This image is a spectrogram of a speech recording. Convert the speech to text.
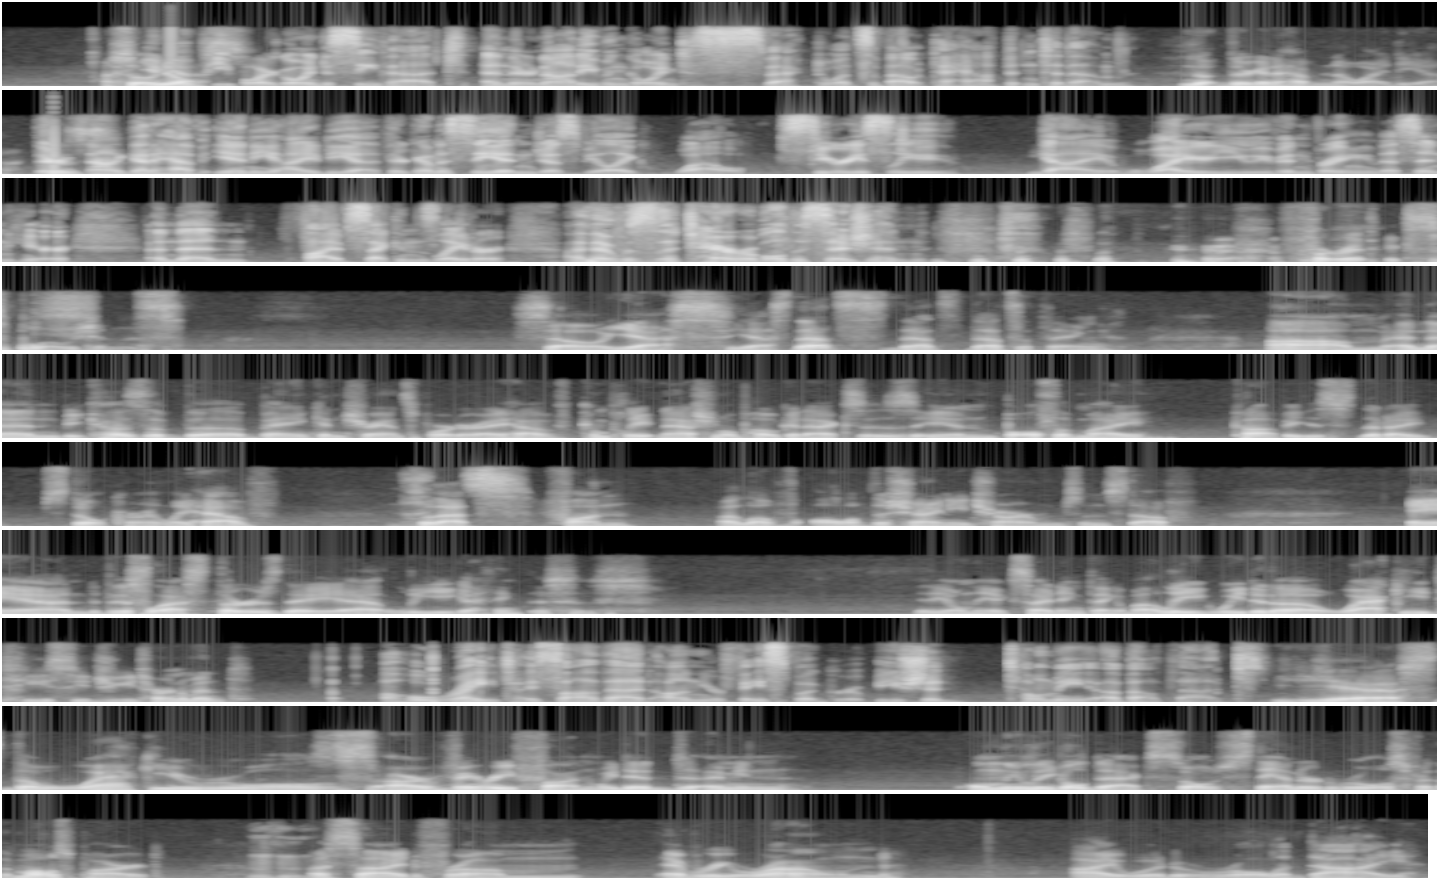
So, you know yes. people are going to see that and they're not even going to suspect what's about to happen to them. No, they're gonna have no idea. They're 'Cause- not going to have any idea. They're going to see it and just be like, "Wow, seriously, guy, why are you even bringing this in here?" And then 5 seconds later, "Uh, "That was a terrible decision." Furret explosions. So yes, yes, that's that's that's a thing. Um, and then because of the bank and transporter, I have complete national Pokedexes in both of my copies that I still currently have. So that's fun. I love all of the shiny charms and stuff. And this last Thursday at League, I think this is the only exciting thing about League. We did a wacky TCG tournament. Oh, right. I saw that on your Facebook group. You should tell me about that. Yes, the wacky rules are very fun. We did, I mean, only legal decks, so standard rules for the most part. hmm Aside from every round, I would roll a die.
